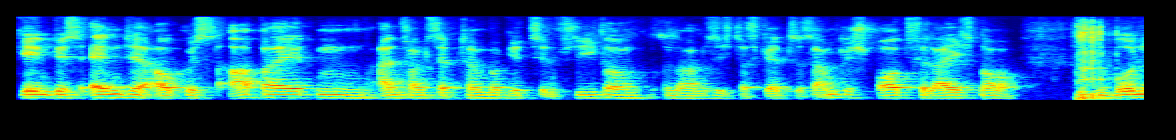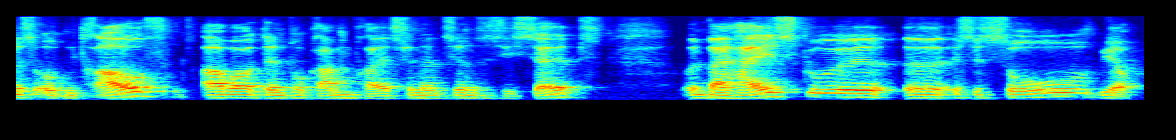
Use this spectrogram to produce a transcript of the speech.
gehen bis Ende August arbeiten. Anfang September geht es in den Flieger und haben sich das Geld zusammengespart. Vielleicht noch ein Bonus obendrauf, aber den Programmpreis finanzieren sie sich selbst. Und bei Highschool äh, ist es so, wir,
